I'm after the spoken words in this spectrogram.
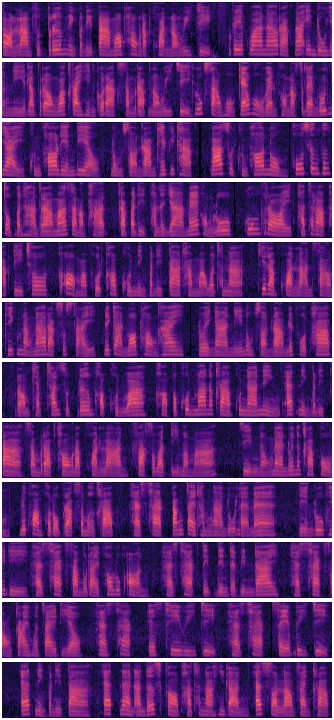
สอนรามสุดปลื้มหนิงปณิตามอบทองรับขวัญน้องวีจิ เรียกว่าน่ารักน่าเอ็นดูอย่างนี้ รับรองว่าใครเห็นก็รักสำหรับน้องวีจิ ลูกสาวหัวแก้วหัวแหวนของนักแสดงรุ่นใหญ่ คุณพ่อเลี้ยงเดี่ยว หนุ่มสอนรามเทพพิทักษ์ ล่าสุดคุณพ่อหนุ่ม ผู้ซึ่งเพิ่งจบปัญหาดราม่าสารพัดกับอดีตภรรยาแม่ของลูก กุ้งพลอย พัทราพักดีโชตก็ออกมาโพสต์ขอบคุณหนิงปณิตาธรรมวัฒนะ ที่รับขวัญหลานสาวที่กำลังน่ารักสดใส ด้วยการมอบทองให้ โดยงานนี้หนุ่มสอนรามได้โพสต์ภาพพร้อมแคปชั่นสุดปลื้มขอบคุณว่า ขอบพระคุณมากนะครับ คุณน้าหนิงแอดหนิงปณิตาสำหรับทองรับขวัญหลาน ฝากสวัสดีมาม้า จินน้องแนนด้วยนะครับผม ด้วยความเคารพรักเสมอครับแฮชแท็กตั้งใจทำงานดูแลแม่ เลี้ยงลูกให้ดีแฮชแท็กซามูไรพ่อลูกอ่อนแฮชแท็กติดดินแต่บินได้แฮชแท็กสองกายหัวใจเดียวแฮชแท็ก STVG แฮชแท็ก SaveVG แอดหนิงปณิตา แอดแนนอันเดอร์สกอร์พัฒนาฮิรัน แอดสอนรามแฟนคลับ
